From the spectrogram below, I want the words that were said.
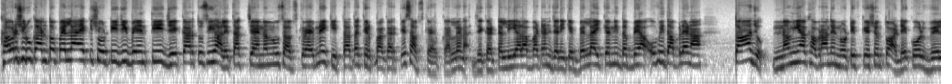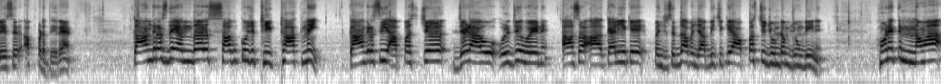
ਖਬਰ ਸ਼ੁਰੂ ਕਰਨ ਤੋਂ ਪਹਿਲਾਂ ਇੱਕ ਛੋਟੀ ਜੀ ਬੇਨਤੀ, ਜੇਕਰ ਤੁਸੀਂ ਹਾਲੇ ਤੱਕ ਚੈਨਲ ਨੂੰ ਸਬਸਕ੍ਰਾਈਬ ਨਹੀਂ ਕੀਤਾ, ਤਾਂ ਕਿਰਪਾ ਕਰਕੇ ਸਬਸਕ੍ਰਾਈਬ ਕਰ ਲੈਣਾ। ਜੇਕਰ ਟੱਲੀ ਵਾਲਾ ਬਟਨ ਜਾਨੀ ਕਿ ਬੈਲ ਆਈਕਨ ਨਹੀਂ ਦੱਬਿਆ, ਉਹ ਵੀ ਦੱਬ ਲੈਣਾ, ਤਾਂ ਜੋ ਨਵੀਆਂ ਖਬਰਾਂ ਦੇ ਨੋਟੀਫਿਕੇਸ਼ਨ ਤੁਹਾਡੇ ਕੋਲ ਵੇਲੇ ਸਿਰ ਅਪੜਦੇ ਰਹਿਣ। ਕਾਂਗਰਸ ਦੇ ਅੰਦਰ ਸਭ ਕੁਝ ਠੀਕ ਠਾਕ ਨਹੀਂ। ਕਾਂਗਰਸੀ ਆਪਸ 'ਚ ਜਿਹੜਾ ਉਹ ਉਲਝੇ ਹੋਏ ਨੇ। ਆਸ ਆ ਕਹਿ ਲਈਏ ਕਿ ਪੰਜ ਸਿੱਧਾ ਪੰਜਾਬੀ 'ਚ ਕਿ ਆਪਸ 'ਚ ਜੁੰਡਮ ਜੁੰਡੀ ਨੇ। ਹੁਣ ਇੱਕ ਨਵਾਂ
